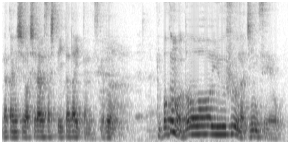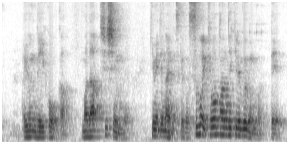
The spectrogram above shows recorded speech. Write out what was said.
中西は調べさせていただいたんですけど僕もどういうふうな人生を歩んでいこうかまだ指針も決めてないんですけどすごい共感できる部分もあって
